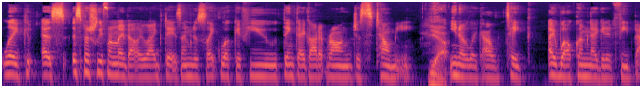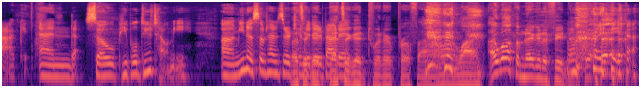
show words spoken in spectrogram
like, as especially from my Valleywag days, I'm just like, look, if you think I got it wrong, just tell me. Yeah. You know, like I'll take. I welcome negative feedback, and so people do tell me. Um, you know, sometimes they're that's timid about that's it. That's a good Twitter profile online. I welcome negative feedback.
